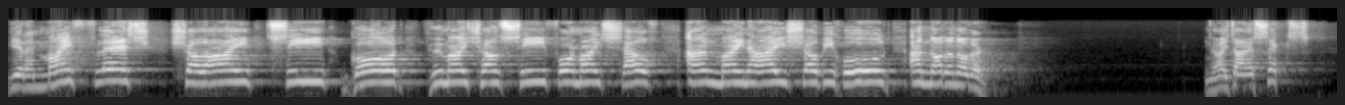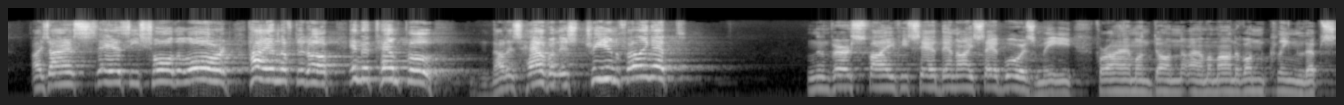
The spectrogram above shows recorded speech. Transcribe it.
yet in my flesh shall I see God, whom I shall see for myself, and mine eyes shall behold, and not another. In Isaiah 6, Isaiah says he saw the Lord high and lifted up in the temple. That is heaven, his tree and filling it. And in verse 5 he said, Then I said, Woe is me, for I am undone, I am a man of unclean lips,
